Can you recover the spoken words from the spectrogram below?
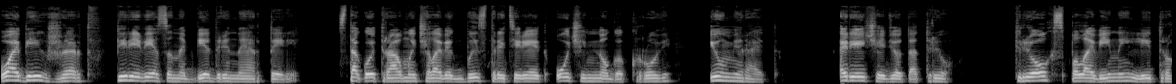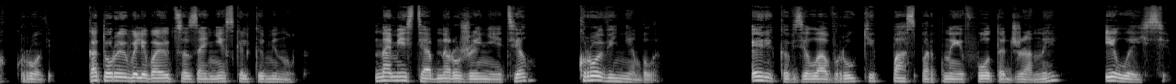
У обеих жертв перерезана бедренная артерия. С такой травмой человек быстро теряет очень много крови и умирает. Речь идет о трех, трех с половиной литрах крови, которые выливаются за несколько минут. На месте обнаружения тел крови не было. Эрика взяла в руки паспортные фото Джанель и Лейси,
